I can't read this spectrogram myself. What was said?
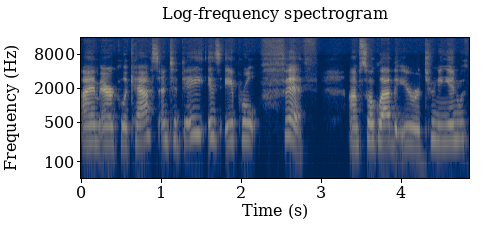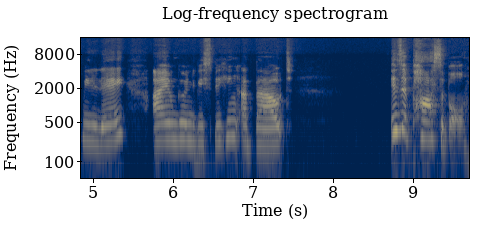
I am Erica Lacasse, and today is April 5th. I'm so glad that you're tuning in with me today. I am going to be speaking about is it possible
